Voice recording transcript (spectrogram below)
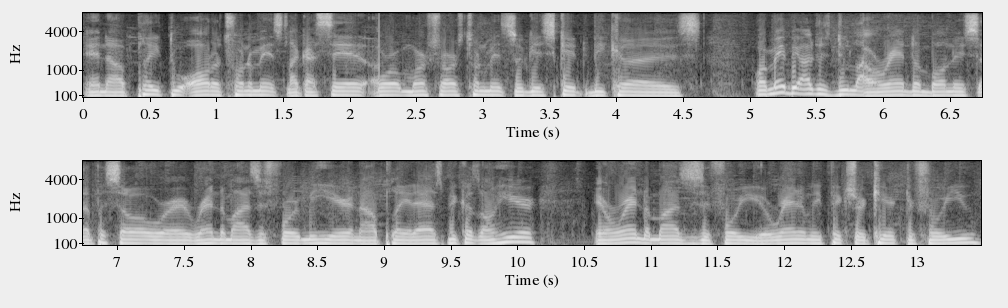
and I'll play through all the tournaments. Like I said, or martial arts tournaments will get skipped because, or maybe I'll just do like a random bonus episode where it randomizes for me here, and I'll play it as because on here it randomizes it for you. It randomly picks a character for you.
